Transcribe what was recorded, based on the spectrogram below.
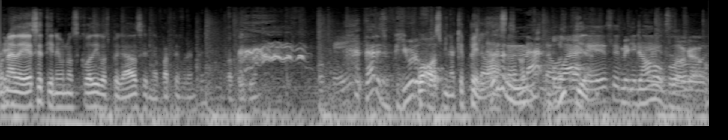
Una DS tiene unos códigos pegados en la parte de enfrente. papel bien. Ok. That is beautiful. Wow, mira qué pelada. ¿no? ese McDonald's logo.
